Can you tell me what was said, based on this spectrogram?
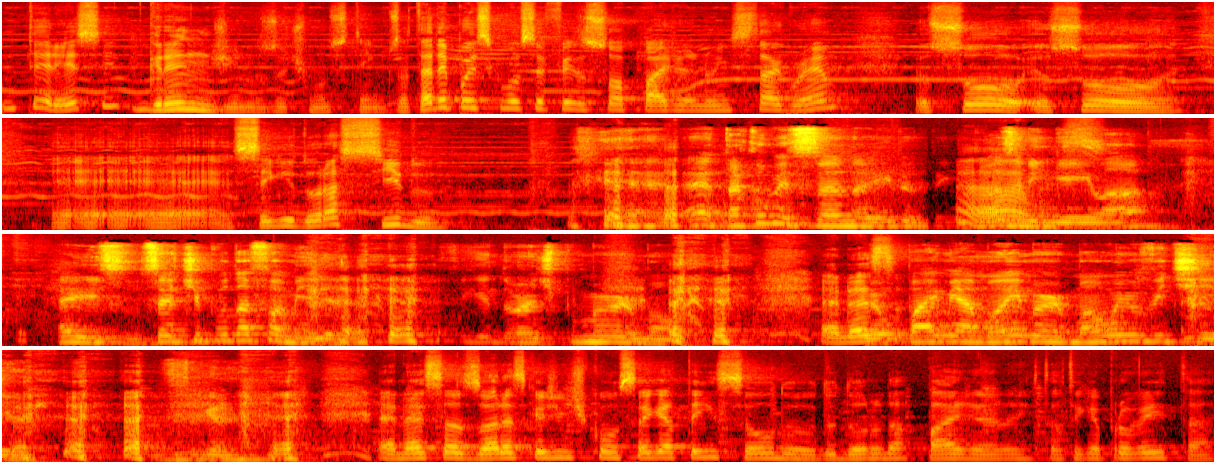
interesse grande nos últimos tempos. Até depois que você fez a sua página no Instagram, eu sou, eu sou é, é, é, seguidor assíduo. É, tá começando ainda, tem Ah, quase mas- ninguém lá. É isso, você é tipo da família. Seguidor, tipo meu irmão. É, nessa, Meu pai, minha mãe, meu irmão e o Vitinho. é nessas horas que a gente consegue a atenção do, do dono da página, né? Então tem que aproveitar.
